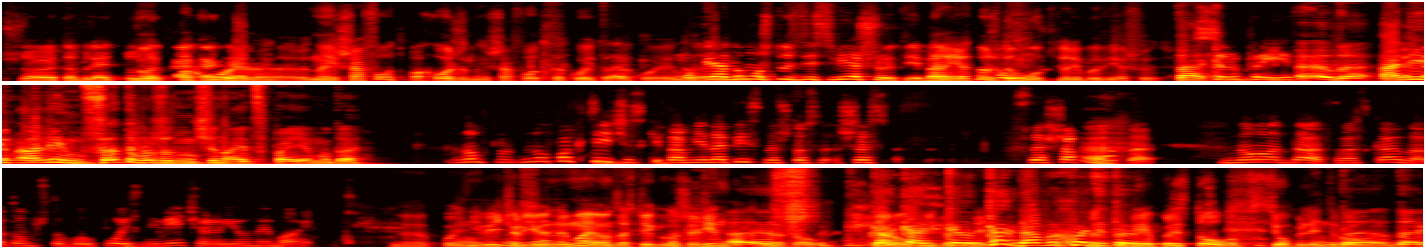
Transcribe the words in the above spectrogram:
что это, блядь, тут ну, такая похоже на эшафот, похоже на эшафот какой-то так, такой. Ну, я думал, что здесь вешают, ебать. Да, я тоже думал, что либо вешают. Так, сюрприз. Э, да. Алин, Алин, с этого же начинается поэма, да? Ну, ну фактически, там не написано, что с, с, с эшафота, но да, с рассказа о том, что был поздний вечер, июнь май. Э, поздний вечер, юный май, он застегивал ширинку, а, Когда выходит... Как «Игре престолов», все, блядь, ровно да.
